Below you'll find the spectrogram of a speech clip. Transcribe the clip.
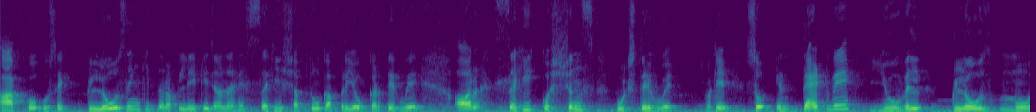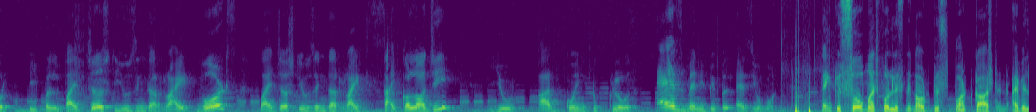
आपको उसे क्लोजिंग की तरफ़ लेके जाना है सही शब्दों का प्रयोग करते हुए। और सही क्वेश्चन पूछते हुए okay so in that way you will close more people by just using the right words by just using the right psychology you are going to close as many people as you want thank you so much for listening out this podcast and I will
